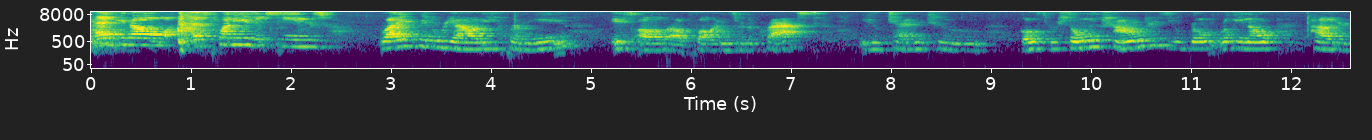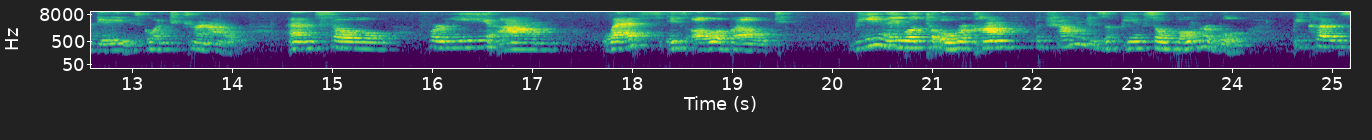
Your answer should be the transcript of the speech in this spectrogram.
And you know, as funny as it seems, life in reality for me is all about falling through the cracks. You tend to go through so many challenges, you don't really know how your day is going to turn out. And so, for me, um, less is all about being able to overcome the challenges of being so vulnerable. Because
